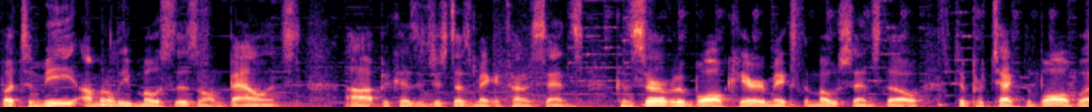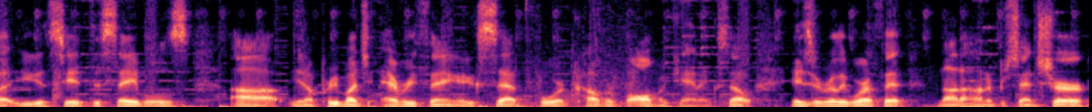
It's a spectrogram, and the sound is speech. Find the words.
But to me, I'm going to leave most of this on balanced uh, because it just doesn't make a ton of sense. Conservative ball carry makes the most sense though to protect the ball, but you can see it disables uh, you know pretty much everything except for cover ball mechanics. So is it really worth it? Not 100% sure.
